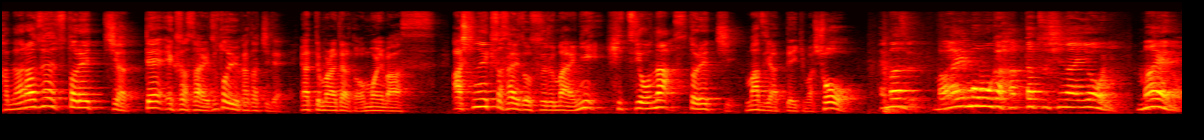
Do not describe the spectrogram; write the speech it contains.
必ずストレッチやってエクササイズという形でやってもらえたらと思います。足のエクササイズをする前に必要なストレッチまずやっていきましょう。まず前ももが発達しないように前の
